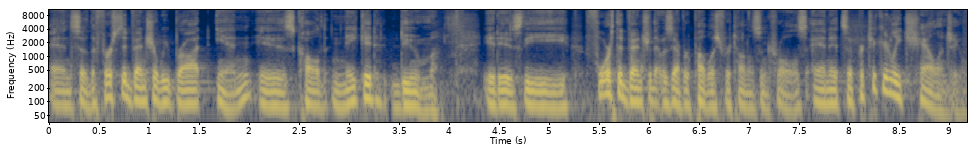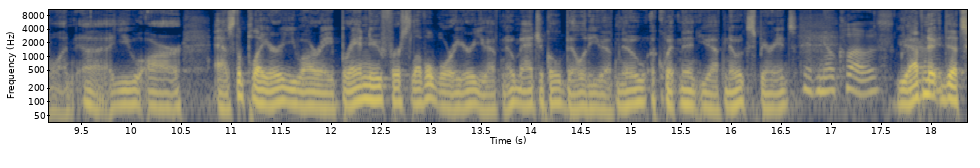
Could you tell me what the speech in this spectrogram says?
And so the first adventure we brought in is called Naked Doom. It is the fourth adventure that was ever published for Tunnels and Trolls, and it's a particularly challenging one. Uh, you are, as the player, you are a brand new first level warrior. You have no magical ability, you have no equipment, you have no experience. You have no clothes. You have no, that's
